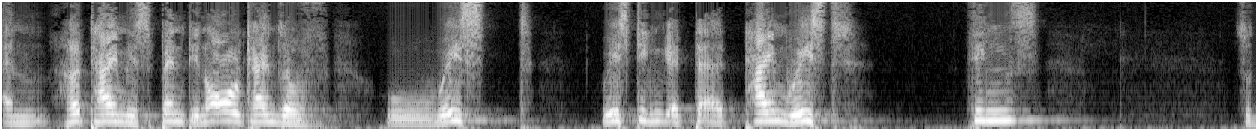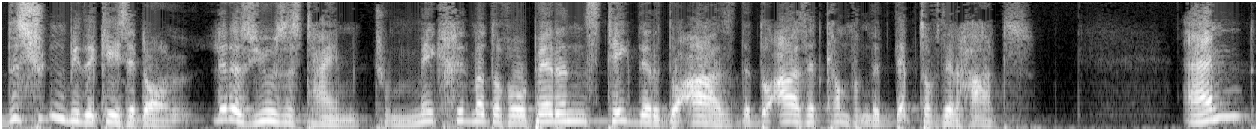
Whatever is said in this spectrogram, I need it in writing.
And her time is spent in all kinds of waste, wasting uh, time waste things. So this shouldn't be the case at all. Let us use this time to make khidmat of our parents, take their du'as, the du'as that come from the depth of their hearts. And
